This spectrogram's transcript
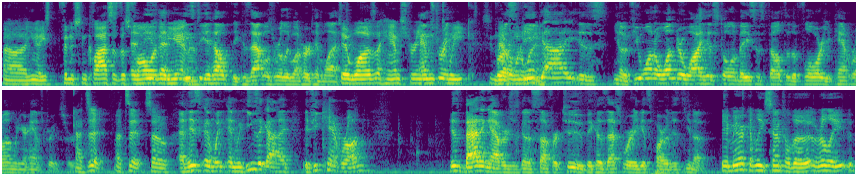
Uh, you know, he's finishing classes this And, fall in and he Indiana. needs to get healthy because that was really what hurt him last it year. It was a hamstring, Hamstring tweak. For a speed guy is you know if you want to wonder why his stolen bases fell to the floor, you can't run when your hamstrings hurt. That's it. That's it. So And his and when and when he's a guy if he can't run, his batting average is going to suffer too because that's where he gets part of his you know the American League Central, though, really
